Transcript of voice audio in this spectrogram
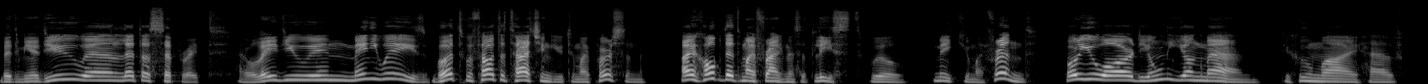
bid me adieu and let us separate. I will aid you in many ways, but without attaching you to my person. I hope that my frankness at least will make you my friend, for you are the only young man to whom I have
